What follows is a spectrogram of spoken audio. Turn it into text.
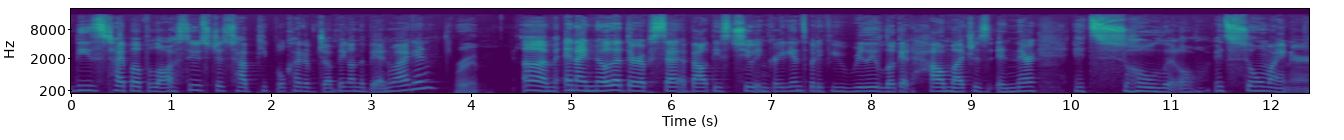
these type of lawsuits just have people kind of jumping on the bandwagon. Right. Um, and I know that they're upset about these two ingredients, but if you really look at how much is in there, it's so little. It's so minor.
